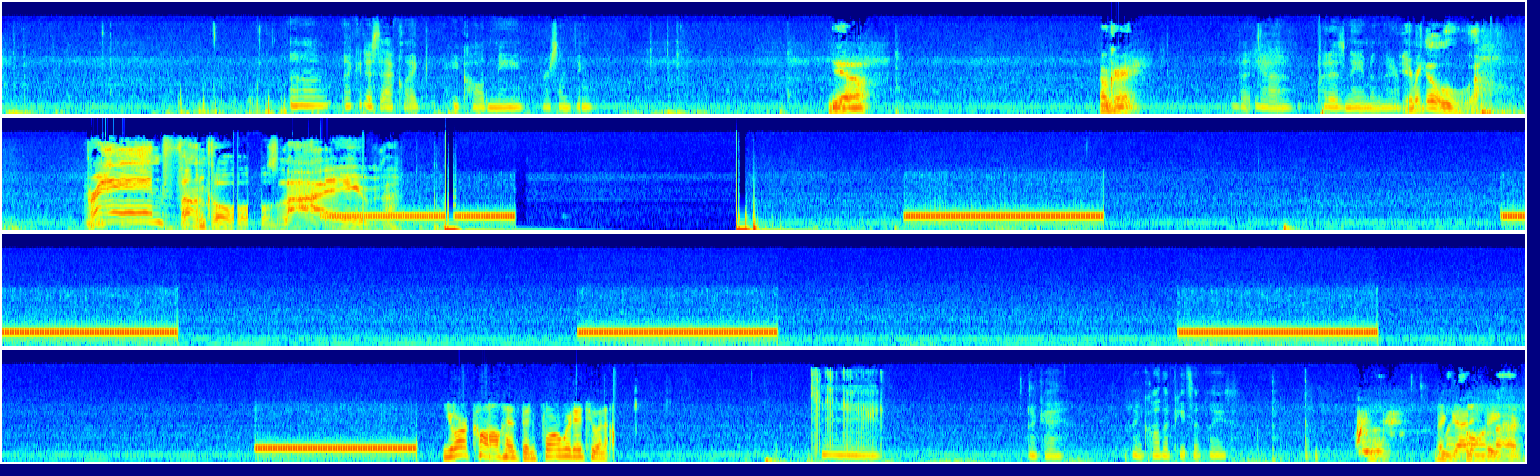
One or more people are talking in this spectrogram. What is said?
Um, I could just act like he called me or something. Yeah. Okay. But yeah, put his name in there. Here we go. Pran Funkels live. Your call has been forwarded to an Hmm. Okay. I call the pizza place. I'm Big gonna Daddy call Pizza. back.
